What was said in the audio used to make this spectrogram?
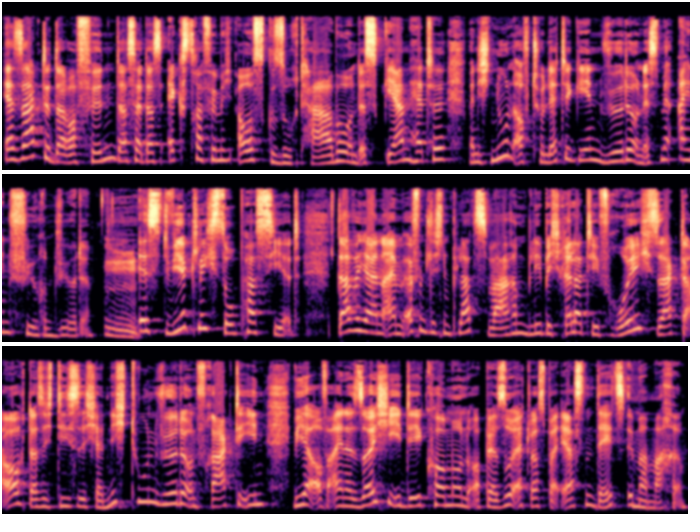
Er sagte daraufhin, dass er das extra für mich ausgesucht habe und es gern hätte, wenn ich nun auf Toilette gehen würde und es mir einführen würde. Ist wirklich so passiert. Da wir ja an einem öffentlichen Platz waren, blieb ich relativ ruhig, sagte auch, dass ich dies sicher nicht tun würde und fragte ihn, wie er auf eine solche Idee komme und ob er so etwas bei ersten Dates immer mache.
